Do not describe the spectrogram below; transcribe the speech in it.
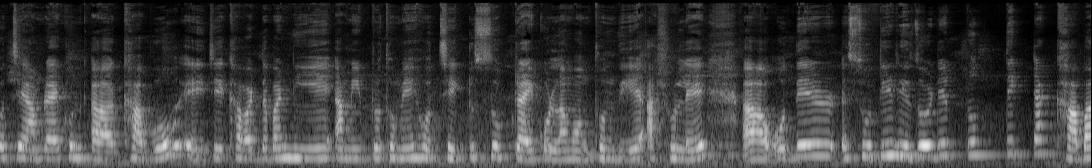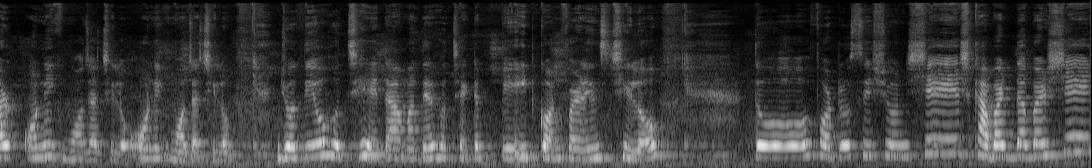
হচ্ছে আমরা এখন খাব। এই যে খাবার দাবার নিয়ে আমি প্রথমে হচ্ছে একটু স্যুপ ট্রাই করলাম অন্থন দিয়ে। আসলে ওদের সুটি রিসোর্টের প্রত্যেকটা খাবার অনেক মজা ছিল, অনেক মজা ছিল। যদিও হচ্ছে এটা আমাদের হচ্ছে একটা পেইড কনফারেন্স ছিল। ফটো সেশন শেষ খাবার দাবার শেষ,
